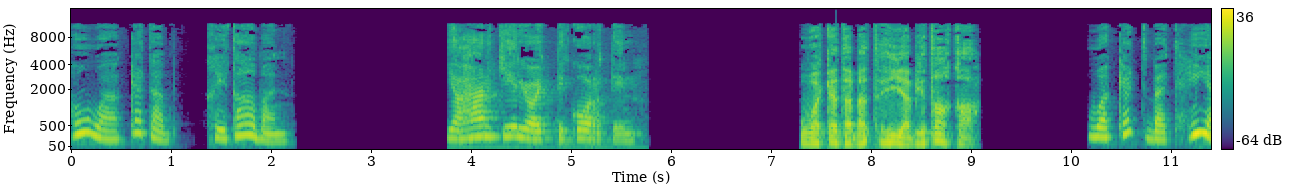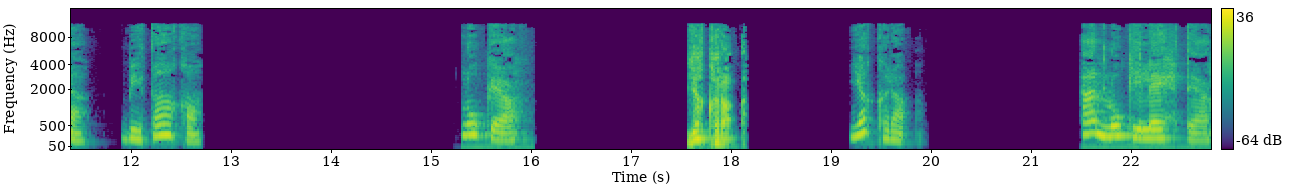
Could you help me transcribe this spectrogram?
هو كتب خطابا. ja hän kirjoitti kortin وكتبت هي بطاقة. وكتبت هي بطاقة. lukea يقرأ. يقرأ. Hän luki lehteä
